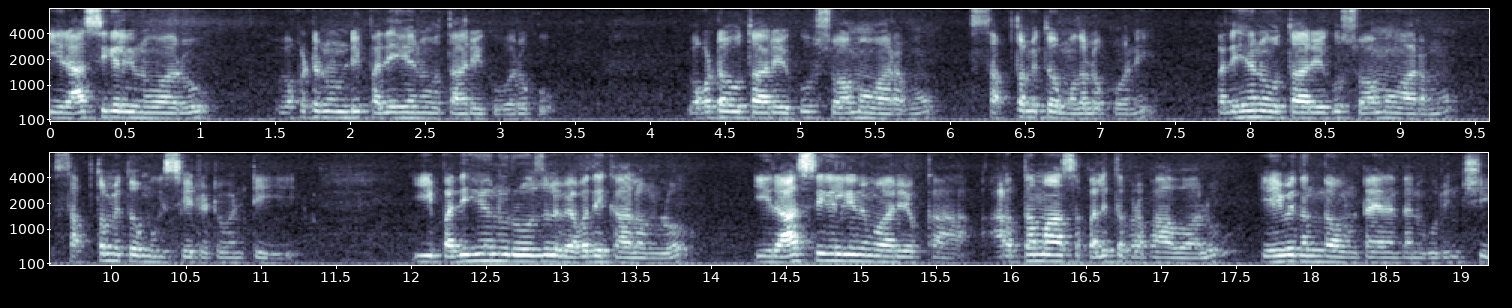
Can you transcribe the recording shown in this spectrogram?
ఈ రాశి కలిగిన వారు ఒకటి నుండి పదిహేనవ తారీఖు వరకు ఒకటవ తారీఖు సోమవారము సప్తమితో మొదలుకొని పదిహేనవ తారీఖు సోమవారము సప్తమితో ముగిసేటటువంటి ఈ పదిహేను రోజుల వ్యవధి కాలంలో ఈ రాశి కలిగిన వారి యొక్క అర్ధమాస ఫలిత ప్రభావాలు ఏ విధంగా ఉంటాయనే దాని గురించి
